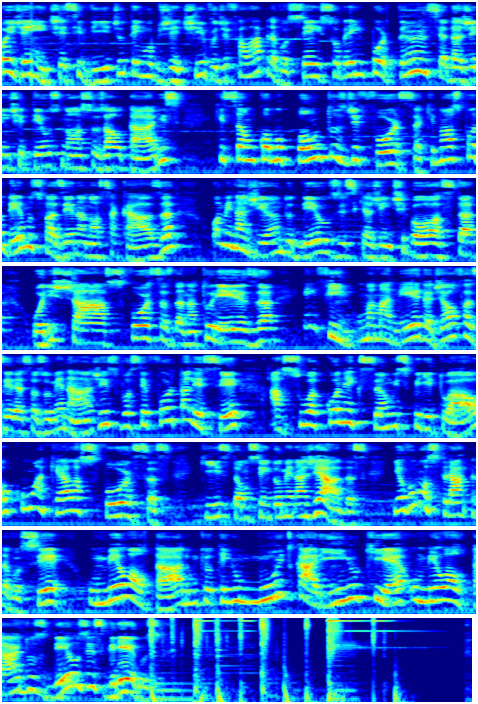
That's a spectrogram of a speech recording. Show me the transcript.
Oi, gente! Esse vídeo tem o objetivo de falar para vocês sobre a importância da gente ter os nossos altares, que são como pontos de força que nós podemos fazer na nossa casa, homenageando deuses que a gente gosta, orixás, forças da natureza, enfim, uma maneira de, ao fazer essas homenagens, você fortalecer a sua conexão espiritual com aquelas forças que estão sendo homenageadas. E eu vou mostrar para você o meu altar, um que eu tenho muito carinho, que é o meu altar dos deuses gregos.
